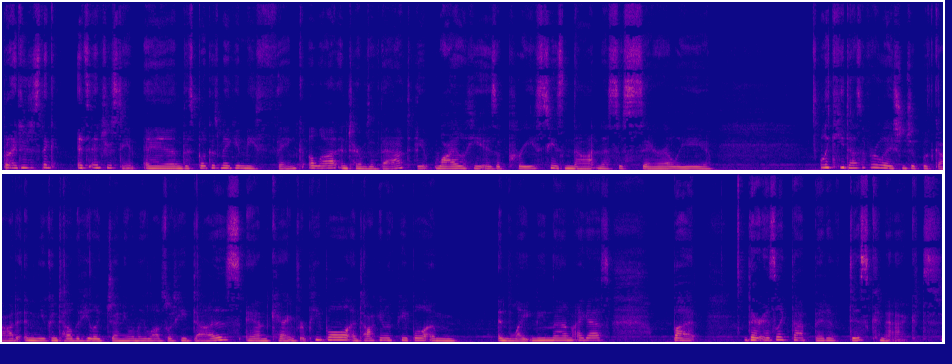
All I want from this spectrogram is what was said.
but I do just think it's interesting and this book is making me think a lot in terms of that. While he is a priest, he's not necessarily like he does have a relationship with God and you can tell that he like genuinely loves what he does and caring for people and talking with people and enlightening them, I guess. But there is like that bit of disconnect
